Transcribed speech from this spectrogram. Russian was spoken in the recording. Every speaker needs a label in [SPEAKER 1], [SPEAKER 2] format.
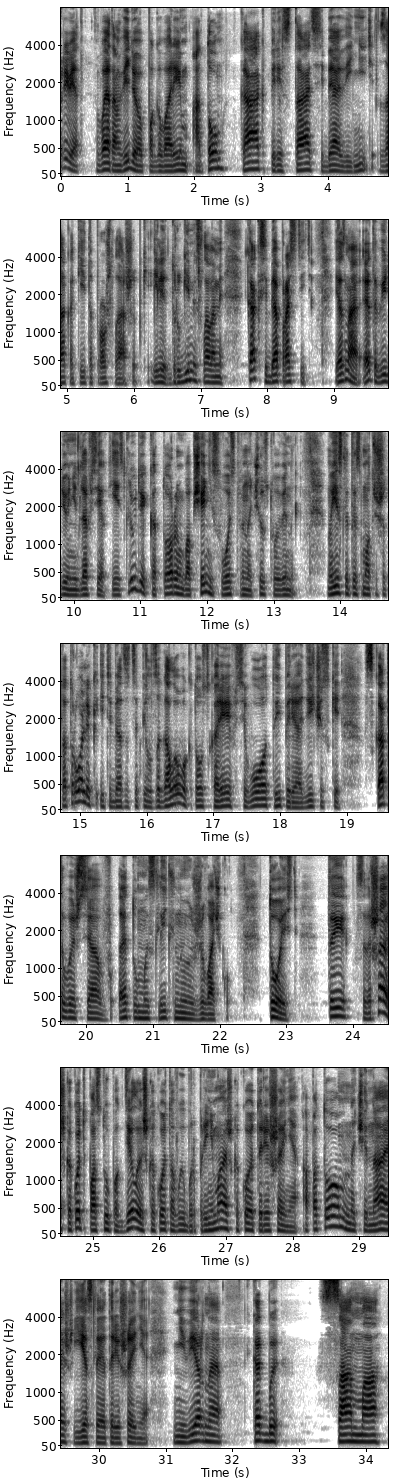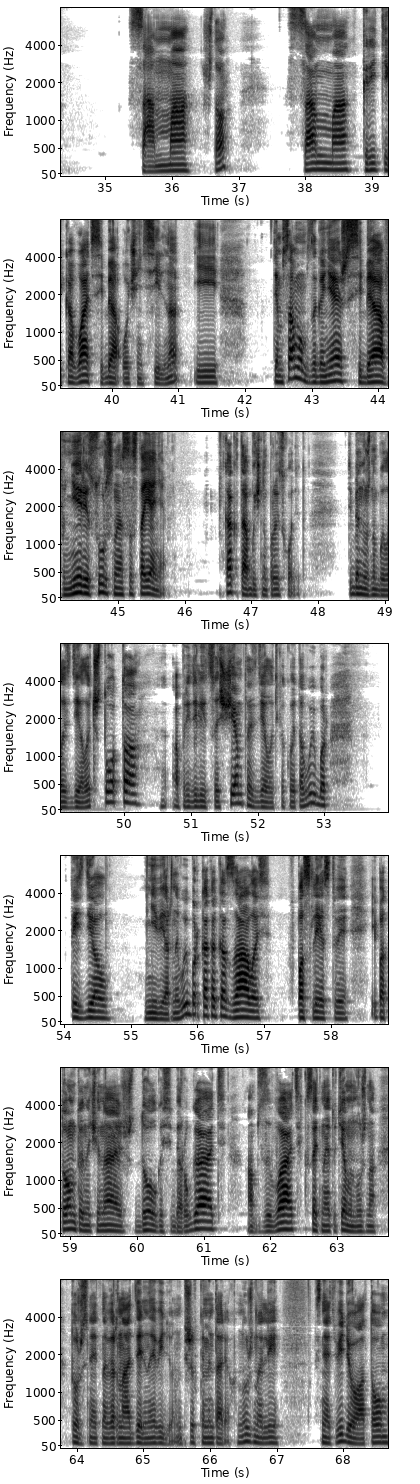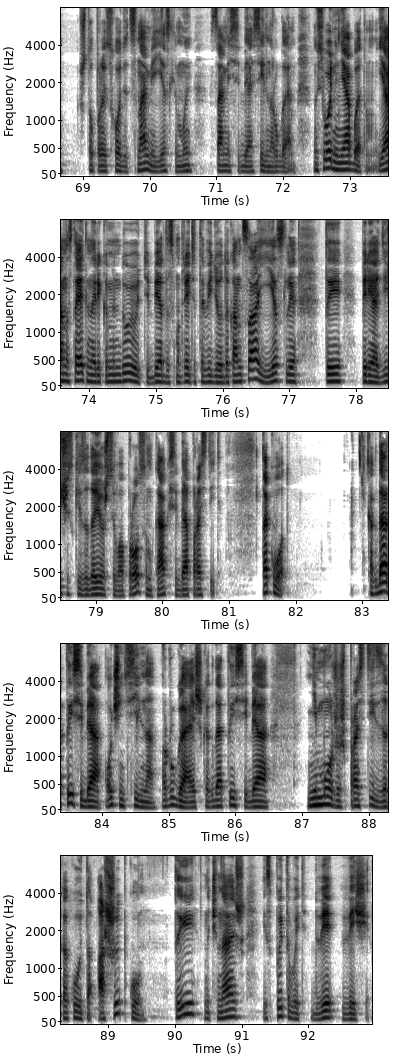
[SPEAKER 1] Привет! В этом видео поговорим о том, как перестать себя винить за какие-то прошлые ошибки. Или другими словами, как себя простить. Я знаю, это видео не для всех. Есть люди, которым вообще не свойственно чувство вины. Но если ты смотришь этот ролик и тебя зацепил заголовок, то скорее всего ты периодически скатываешься в эту мыслительную жвачку. То есть ты совершаешь какой-то поступок, делаешь какой-то выбор, принимаешь какое-то решение, а потом начинаешь, если это решение неверное, как бы сама, сама, что? Самокритиковать себя очень сильно и тем самым загоняешь себя в нересурсное состояние. Как это обычно происходит? Тебе нужно было сделать что-то, определиться с чем-то, сделать какой-то выбор – ты сделал неверный выбор, как оказалось впоследствии, и потом ты начинаешь долго себя ругать, обзывать. Кстати, на эту тему нужно тоже снять, наверное, отдельное видео. Напиши в комментариях, нужно ли снять видео о том, что происходит с нами, если мы сами себя сильно ругаем. Но сегодня не об этом. Я настоятельно рекомендую тебе досмотреть это видео до конца, если ты периодически задаешься вопросом, как себя простить. Так вот, когда ты себя очень сильно ругаешь, когда ты себя не можешь простить за какую-то ошибку, ты начинаешь испытывать две вещи.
